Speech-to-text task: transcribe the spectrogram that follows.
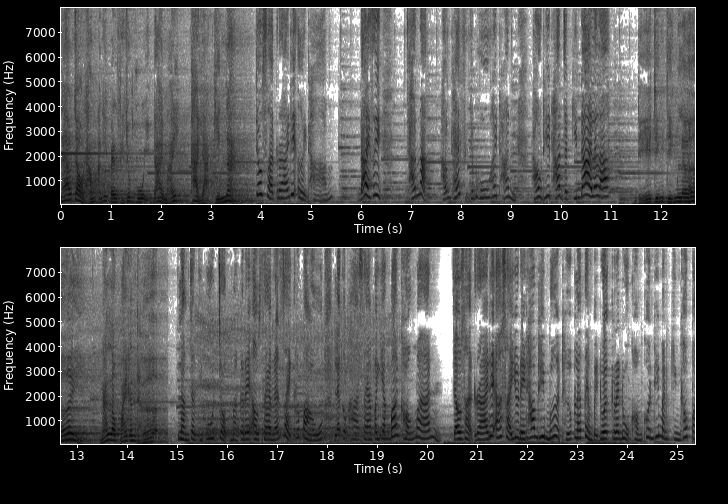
แล้วเจ้าทำอันที่เป็นสีชมพูอีกได้ไหม ข้าอยากกินน่ะ เจ้าสัตว์ร้ายที่เอ่ยถาม ได้สิ ฉันน่ะทำเค้กสีชมพูให้ท่าน เท่าที่ท่านจะกินได้แล้วล่ะ ดีจริง ๆ เลย งั้นเราไปกันเถอะ หลังจากที่พูดจบมันก็ได้เอาแซมนั้นใส่กระเป๋า แล้วก็พาแซมไปยังบ้านของมัน เจ้าสัตว์ร้ายได้อาศัยอยู่ในถ้ำที่มืดทึบและเต็มไปด้วยกระดูกของคนที่มันกินเข้าไป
